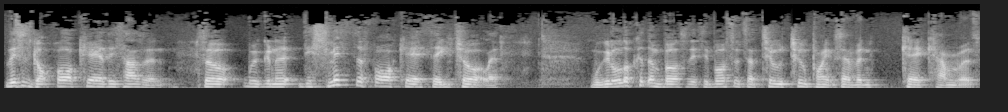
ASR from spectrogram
This has got 4K. This hasn't. So we're going to dismiss the 4K thing totally. We're going to look at them both. They both have two 2.7K cameras.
